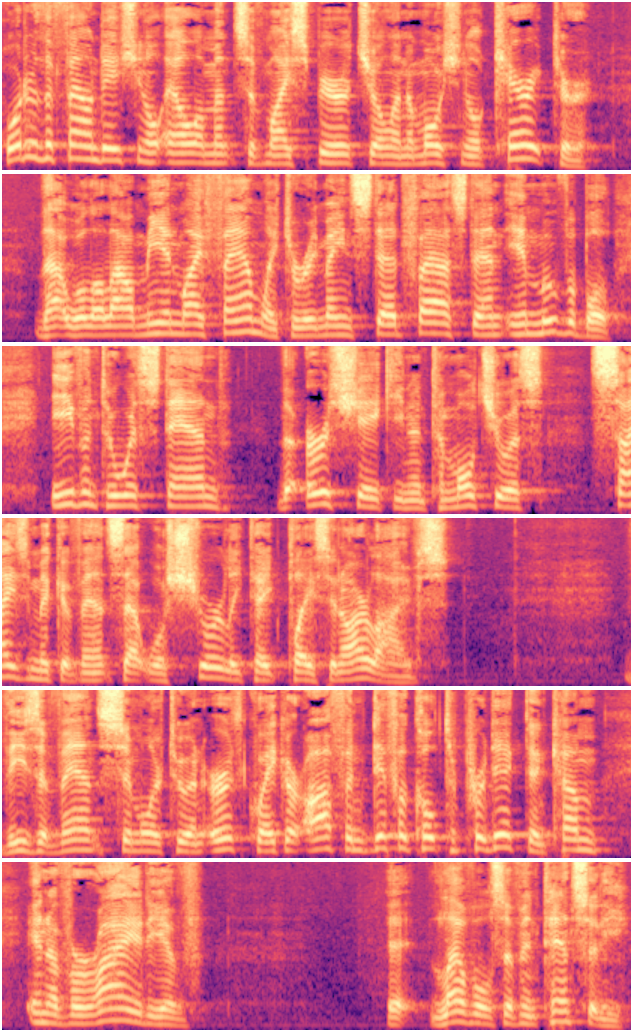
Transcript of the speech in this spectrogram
What are the foundational elements of my spiritual and emotional character that will allow me and my family to remain steadfast and immovable, even to withstand the earth shaking and tumultuous seismic events that will surely take place in our lives? These events, similar to an earthquake, are often difficult to predict and come in a variety of uh, levels of intensity.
